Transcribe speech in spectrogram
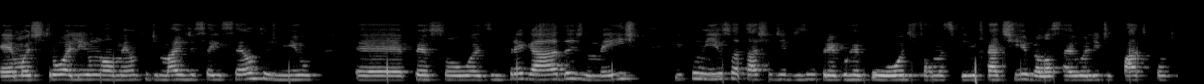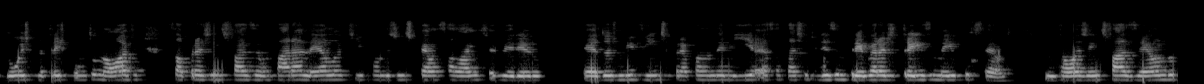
é, mostrou ali um aumento de mais de 600 mil é, pessoas empregadas no mês, e com isso a taxa de desemprego recuou de forma significativa, ela saiu ali de 4,2 para 3,9, só para a gente fazer um paralelo aqui, quando a gente pensa lá em fevereiro é, 2020, pré-pandemia, essa taxa de desemprego era de 3,5%. Então, a gente fazendo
